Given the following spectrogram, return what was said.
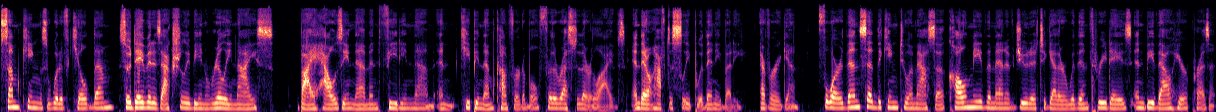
Some kings would have killed them. So David is actually being really nice by housing them and feeding them and keeping them comfortable for the rest of their lives. And they don't have to sleep with anybody ever again. 4 Then said the king to Amasa, Call me the men of Judah together within three days, and be thou here present.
